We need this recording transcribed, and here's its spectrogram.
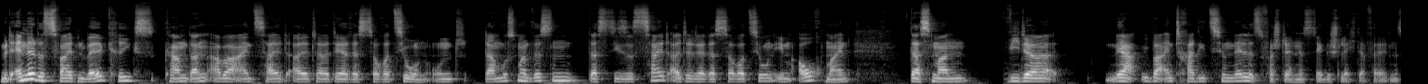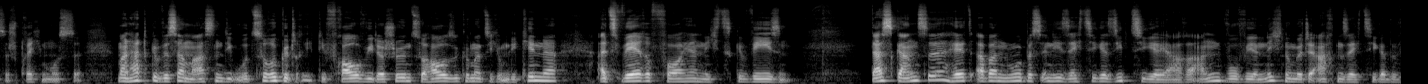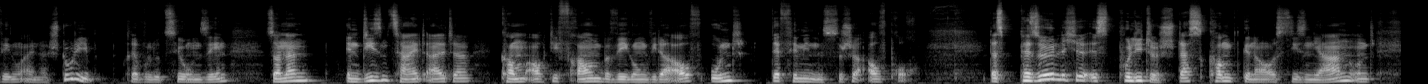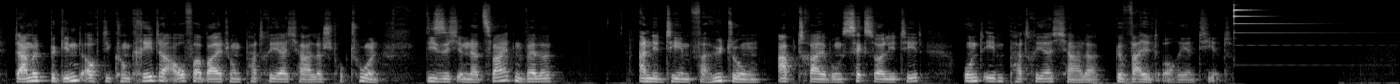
Mit Ende des Zweiten Weltkriegs kam dann aber ein Zeitalter der Restauration und da muss man wissen, dass dieses Zeitalter der Restauration eben auch meint, dass man wieder ja, über ein traditionelles Verständnis der Geschlechterverhältnisse sprechen musste. Man hat gewissermaßen die Uhr zurückgedreht. Die Frau wieder schön zu Hause, kümmert sich um die Kinder, als wäre vorher nichts gewesen. Das Ganze hält aber nur bis in die 60er, 70er Jahre an, wo wir nicht nur mit der 68er Bewegung eine Studierevolution sehen, sondern in diesem Zeitalter kommen auch die Frauenbewegungen wieder auf und der feministische Aufbruch. Das Persönliche ist politisch, das kommt genau aus diesen Jahren und damit beginnt auch die konkrete Aufarbeitung patriarchaler Strukturen, die sich in der zweiten Welle an den Themen Verhütung, Abtreibung, Sexualität und eben patriarchaler Gewalt orientiert.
